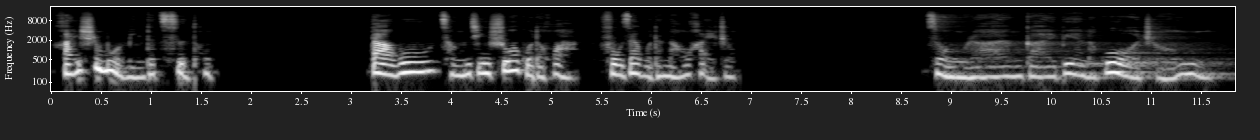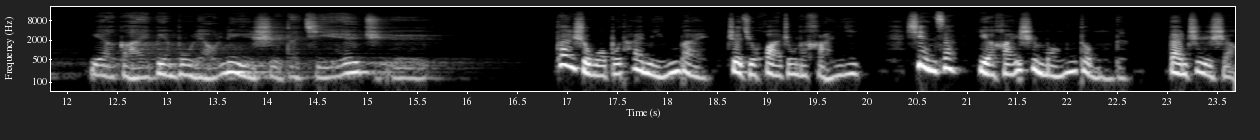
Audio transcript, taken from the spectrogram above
还是莫名的刺痛。大巫曾经说过的话浮在我的脑海中：纵然改变了过程，也改变不了历史的结局。但是我不太明白这句话中的含义，现在也还是懵懂的，但至少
